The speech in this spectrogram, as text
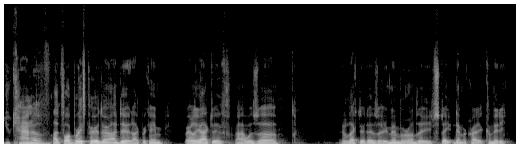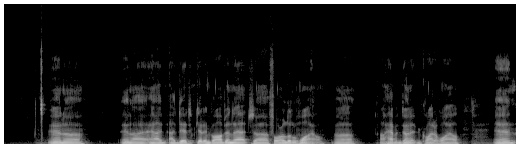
you kind of I, for a brief period there, I did. I became fairly active. I was uh, elected as a member of the state Democratic Committee, and uh, and I, I, I did get involved in that uh, for a little while. Uh, I haven't done it in quite a while, and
